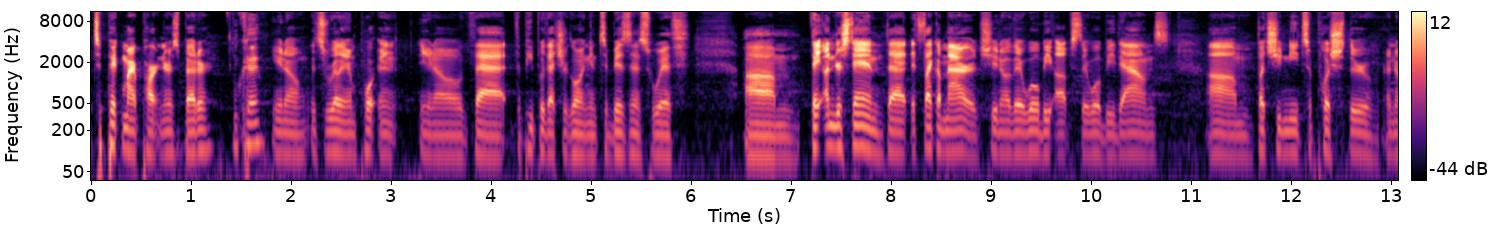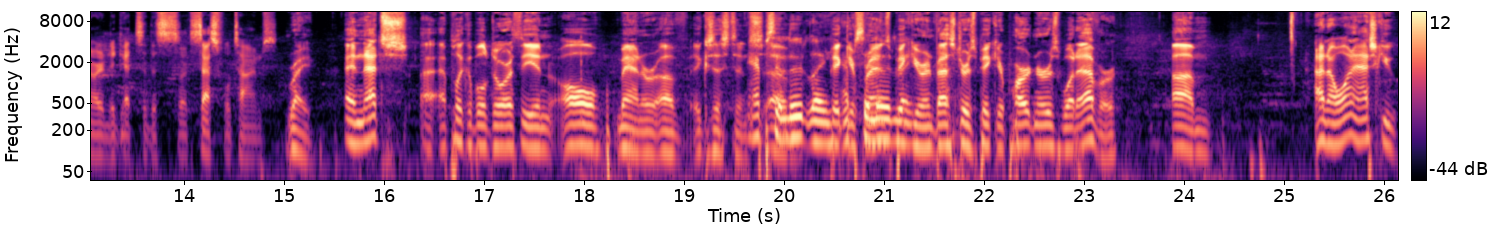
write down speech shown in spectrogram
to pick my partners better. Okay. You know, it's really important. You know that the people that you're going into business with, um, they understand that it's like a marriage. You know, there will be ups, there will be downs, um, but you need to push through in order to get to the successful times. Right. And that's uh, applicable, Dorothy, in all manner of existence. Um, Absolutely, pick your friends, pick your investors, pick your partners, whatever. Um, and I want to ask you,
